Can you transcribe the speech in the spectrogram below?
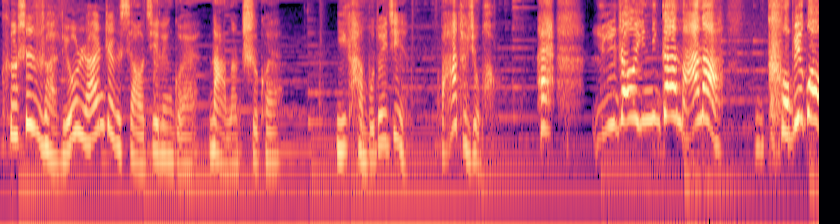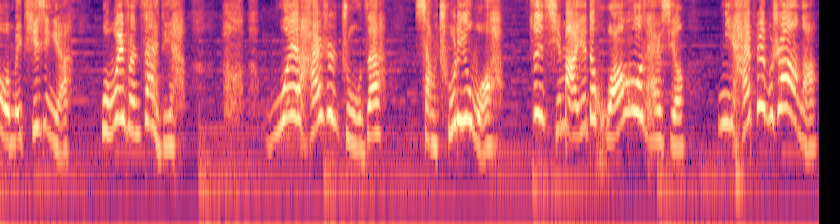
可是阮流然这个小机灵鬼哪能吃亏？一看不对劲，拔腿就跑。哎，李昭仪，你干嘛呢？可别怪我没提醒你，我位分再低，我也还是主子，想处理我，最起码也得皇后才行，你还配不上呢。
